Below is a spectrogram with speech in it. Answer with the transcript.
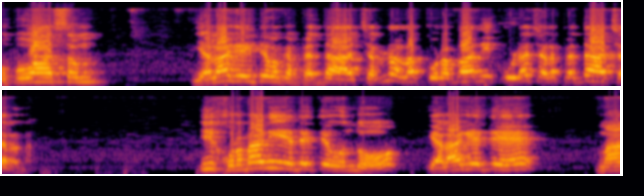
ఉపవాసం ఎలాగైతే ఒక పెద్ద ఆచరణ అలా కుర్బానీ కూడా చాలా పెద్ద ఆచరణ. ఈ కుర్బానీ ఏదైతే ఉందో ఎలాగైతే మా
